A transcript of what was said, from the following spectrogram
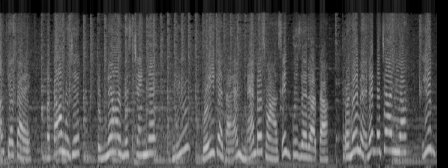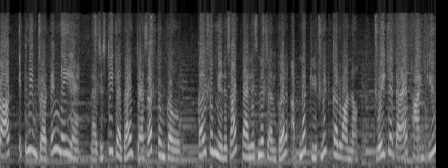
और कहता है, बताओ मुझे, तुमने और मिस चेंग ने? बुई कहता है, मैं बस वहाँ से गुजर रहा था। उन्हें मैंने बचा लिया। ये बात इतनी इम्पोर्टेंट नहीं है। मैजेस्टी कहता है, जैसा तुम कहो। कल तुम मेरे साथ पैलेस में चलकर अपना ट्रीटमेंट करवाना। वही कहता है थैंक यू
